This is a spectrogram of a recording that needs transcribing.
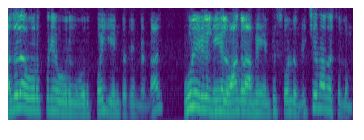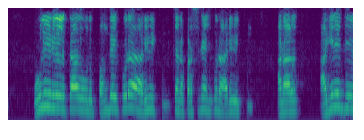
அதுல ஒரு புரிய ஒரு ஒரு பொய் என்பது என்றால் ஊழியர்கள் நீங்கள் வாங்கலாமே என்று சொல்லும் நிச்சயமாக சொல்லும். ஊழியர்களுக்காக ஒரு பங்கை கூட அறிவிக்கும் இத்தனை பர்சன்டேஜ் கூட அறிவிக்கும். ஆனால் அகில இந்திய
